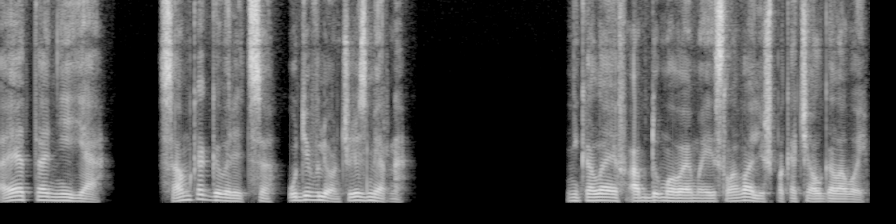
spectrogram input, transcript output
это не я. Сам, как говорится, удивлен чрезмерно. Николаев, обдумывая мои слова, лишь покачал головой.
